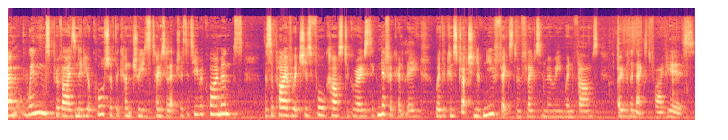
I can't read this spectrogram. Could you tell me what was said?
Um, wind provides nearly a quarter of the country's total electricity requirements, the supply of which is forecast to grow significantly with the construction of new fixed and floating marine wind farms over the next five years.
